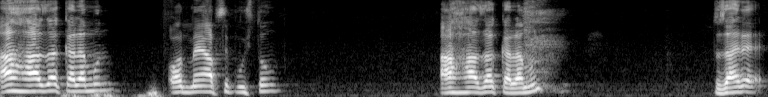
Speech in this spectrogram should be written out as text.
अहाजा कलमुन। और मैं आपसे पूछता हूँ, अहाजा कलमुन। तो ज़ाहिर है,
